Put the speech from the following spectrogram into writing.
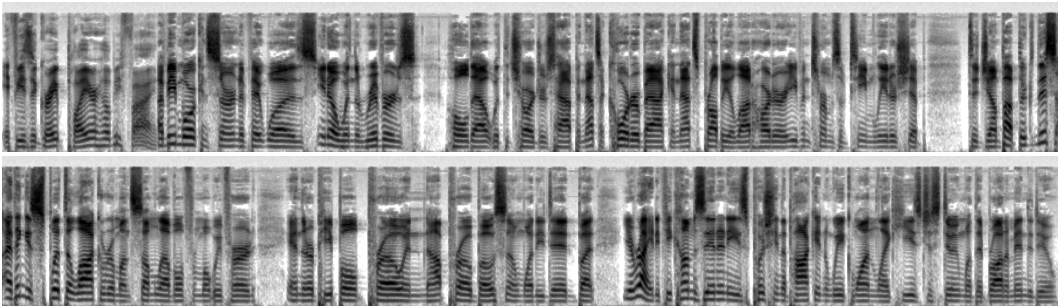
if he's a great player, he'll be fine. I'd be more concerned if it was, you know, when the Rivers holdout with the Chargers happen. That's a quarterback, and that's probably a lot harder, even in terms of team leadership, to jump up. This, I think, has split the locker room on some level from what we've heard, and there are people pro and not pro Bosa and what he did. But you're right. If he comes in and he's pushing the pocket in week one, like he's just doing what they brought him in to do.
